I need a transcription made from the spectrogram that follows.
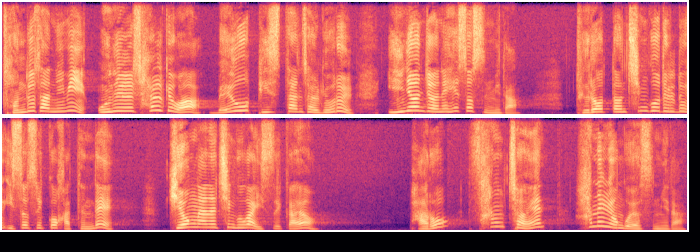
전도사님이 오늘 설교와 매우 비슷한 설교를 2년 전에 했었습니다. 들었던 친구들도 있었을 것 같은데 기억나는 친구가 있을까요? 바로 상처엔 하늘 연고였습니다.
